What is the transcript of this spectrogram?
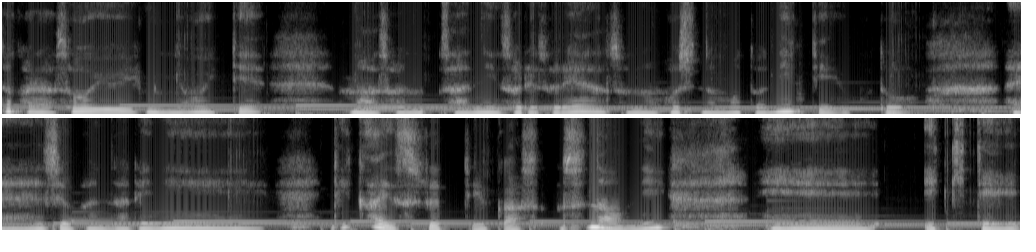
だからそういう意味において、まあ、その3人それぞれその星のもとにっていうことを、えー、自分なりに理解するっていうか素直に、えー、生きて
